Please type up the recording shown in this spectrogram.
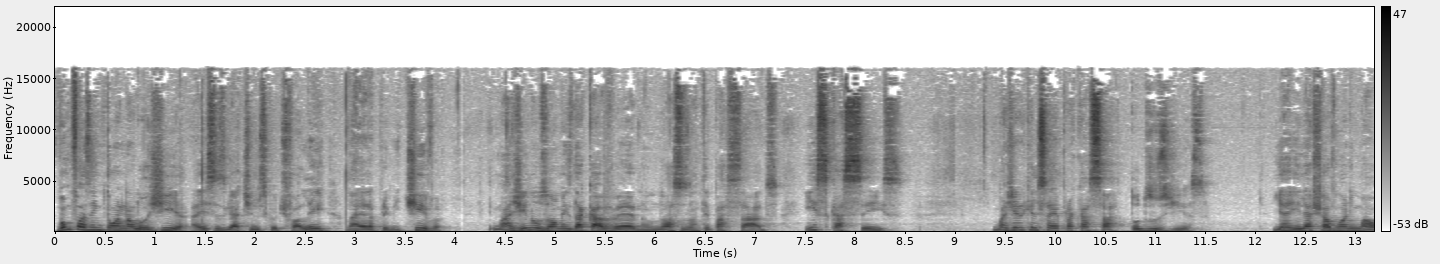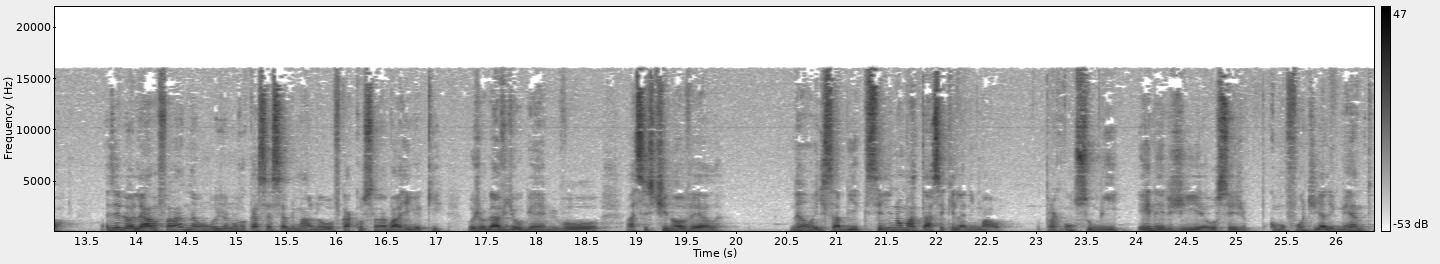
Vamos fazer então analogia a esses gatilhos que eu te falei na era primitiva? Imagina os homens da caverna, os nossos antepassados, escassez. Imagina que ele saía para caçar todos os dias. E aí ele achava um animal. Mas ele olhava e falava: ah, não, hoje eu não vou caçar esse animal, não, vou ficar coçando a barriga aqui, vou jogar videogame, vou assistir novela. Não, ele sabia que se ele não matasse aquele animal para consumir energia, ou seja, como fonte de alimento,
